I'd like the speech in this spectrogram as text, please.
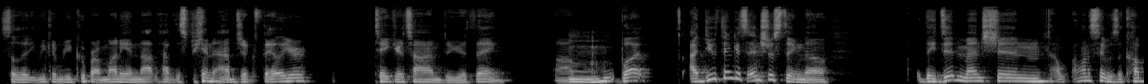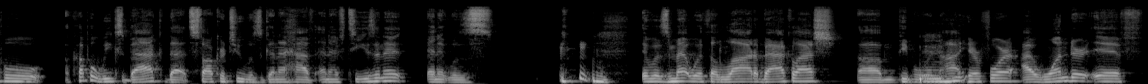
so that we can recoup our money and not have this be an abject failure. Take your time do your thing. Um, Mhm. but i do think it's interesting though. They did mention i, I want to say it was a couple a couple weeks back that stalker 2 was gonna have nfts in it and it was it was met with a lot of backlash. Um, people were not Mhm. here for it. I wonder if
